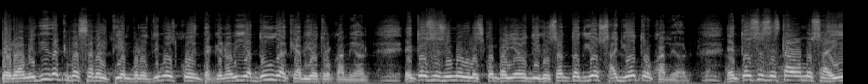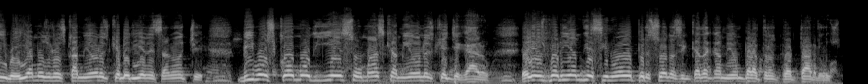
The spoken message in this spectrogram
Pero a medida que pasaba el tiempo nos dimos cuenta que no había duda que había otro camión. Entonces uno de los compañeros dijo, Santo Dios, hay otro camión. Entonces estábamos ahí, veíamos los camiones que venían esa noche. Vimos como 10 o más camiones que llegaron. Ellos venían 19 personas en cada camión para transportarlos.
